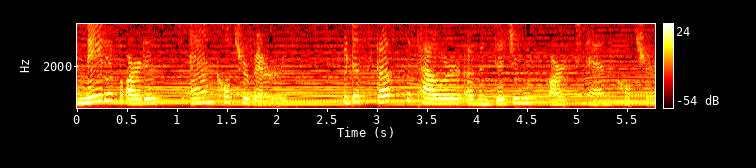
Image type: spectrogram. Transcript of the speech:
Native artists and culture bearers who discuss the power of Indigenous art and culture.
